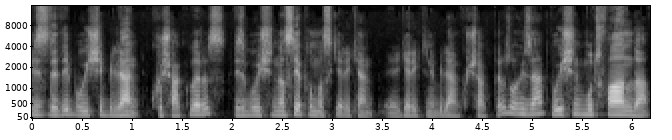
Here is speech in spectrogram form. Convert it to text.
Biz dedi bu işi bilen kuşaklarız. Biz bu işin nasıl yapılması gereken e, gerektiğini bilen kuşaklarız. O yüzden bu işin mutfağında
